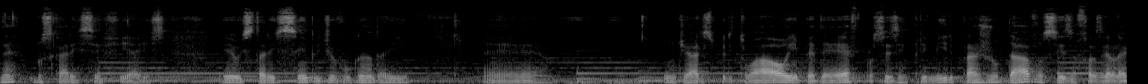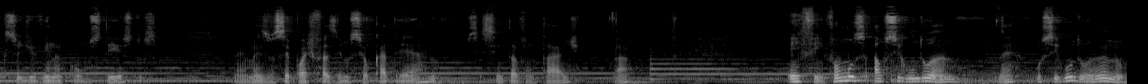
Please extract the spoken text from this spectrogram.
né, buscarem ser fiéis. Eu estarei sempre divulgando aí é, um diário espiritual em PDF para vocês imprimirem, para ajudar vocês a fazer a Lexo Divina com os textos. Né, mas você pode fazer no seu caderno, se sinta à vontade, tá? Enfim, vamos ao segundo ano, né? O segundo ano,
